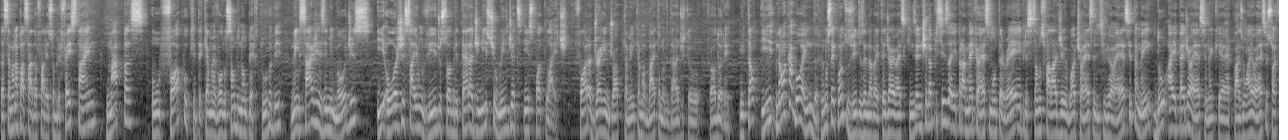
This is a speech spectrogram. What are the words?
Da semana passada eu falei sobre FaceTime, mapas, o foco, que, é uma evolução do não perturbe, mensagens e emojis. E hoje saiu um vídeo sobre tela de início, widgets e spotlight. Fora drag and drop também, que é uma baita novidade que eu, que eu adorei. Então, e não acabou ainda. Eu não sei quantos vídeos ainda vai ter de iOS 15. A gente ainda precisa ir para macOS Monterey, precisamos falar de WatchOS, de tvOS e também do iPadOS, né? Que é quase um iOS, só que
